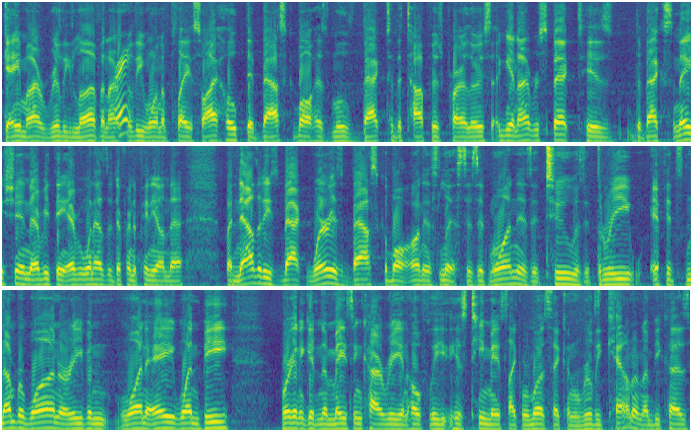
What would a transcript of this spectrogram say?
game I really love and I Right. really want to play. So I hope that basketball has moved back to the top of his priorities. Again, I respect his the vaccination, everything. Everyone has a different opinion on that. But now that he's back, where is basketball on his list? Is it one? Is it two? Is it three? If it's number one or even one A, one B, we're going to get an amazing Kyrie, and hopefully his teammates like Ramon said can really count on him because.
